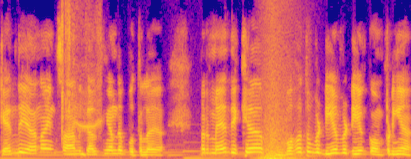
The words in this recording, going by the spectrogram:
ਕਹਿੰਦੇ ਆ ਨਾ ਇਨਸਾਨ ਗਲਤੀਆਂ ਦਾ ਪੁਤਲਾ ਆ। ਪਰ ਮੈਂ ਦੇਖਿਆ ਬਹੁਤ ਵੱਡੀਆਂ ਵੱਡੀਆਂ ਕੰਪਨੀਆਂ,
